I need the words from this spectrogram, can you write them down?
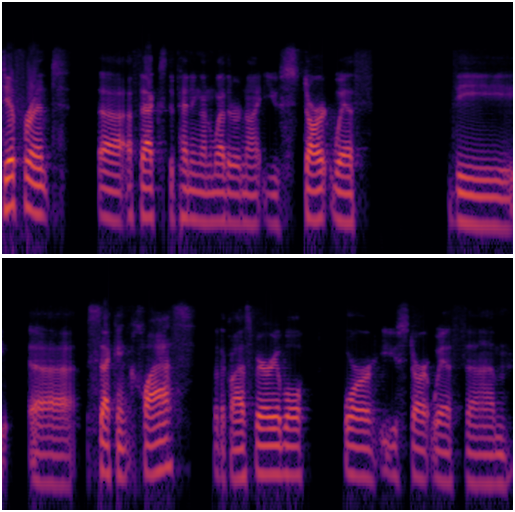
different uh, effects depending on whether or not you start with the uh, second class or the class variable, or you start with um,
